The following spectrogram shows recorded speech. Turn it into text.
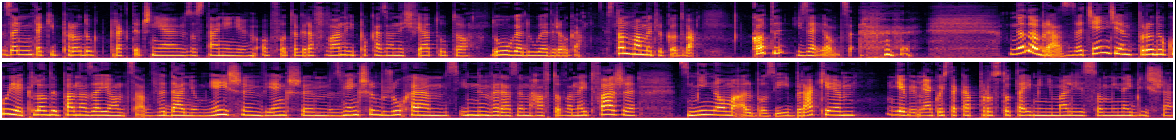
zanim taki produkt praktycznie zostanie, nie wiem, obfotografowany i pokazany światu, to długa, długa droga. Stąd mamy tylko dwa: koty i zające. No dobra, z zacięciem produkuję klony pana zająca w wydaniu mniejszym, większym, z większym brzuchem, z innym wyrazem haftowanej twarzy, z miną albo z jej brakiem. Nie wiem, jakoś taka prostota i minimalizm są mi najbliższe.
